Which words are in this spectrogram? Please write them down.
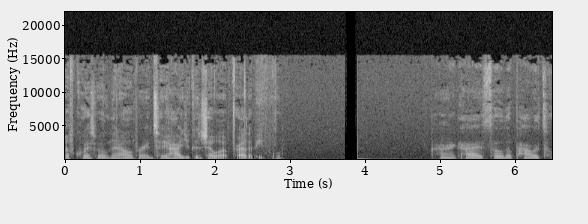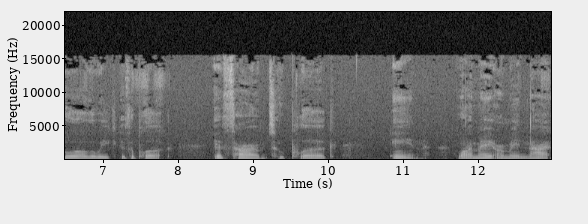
of course, rolling that over into how you can show up for other people. Alright, guys, so the power tool of the week is a plug. It's time to plug in. While it may or may not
